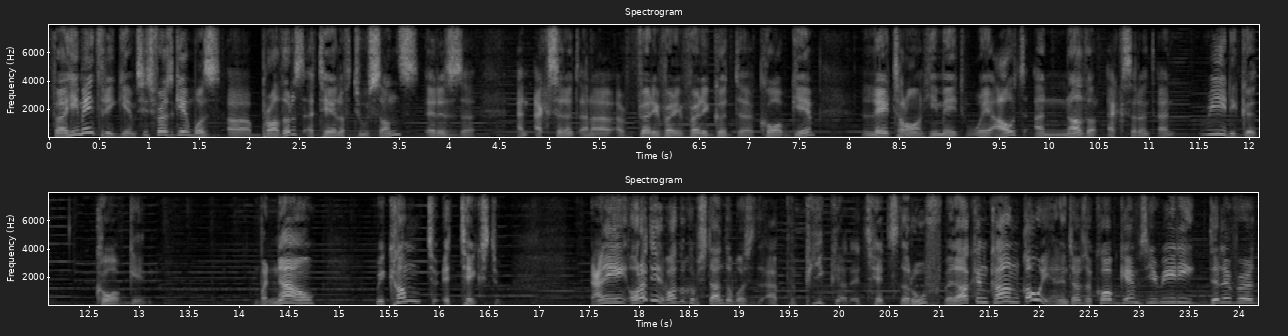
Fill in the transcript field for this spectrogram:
فهي made three games. His first game was uh, Brothers, A Tale of Two Sons. It is uh, an excellent and a, a very, very, very good uh, co op game. Later on, he made Way Out, another excellent and really good co op game. But now, we come to It Takes Two. يعني already ما اقول لكم ستاند was at the peak it hits the roof ولكن كان قوي يعني in terms of co-op games he really delivered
